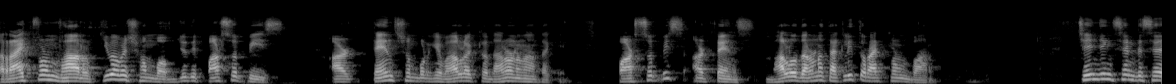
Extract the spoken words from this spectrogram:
রাইট ফর্ম ভার কীভাবে সম্ভব যদি পার্টস অফ পিস আর টেন্স সম্পর্কে ভালো একটা ধারণা না থাকে? পার্টস অফ পিস আর টেন্স ভালো ধারণা থাকলেই তো রাইট ফর্ম ভার চেঞ্জিং সেন্টেন্সে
